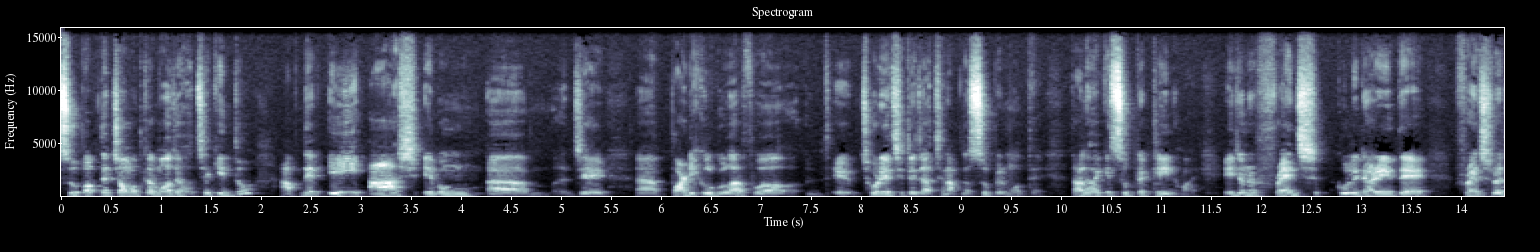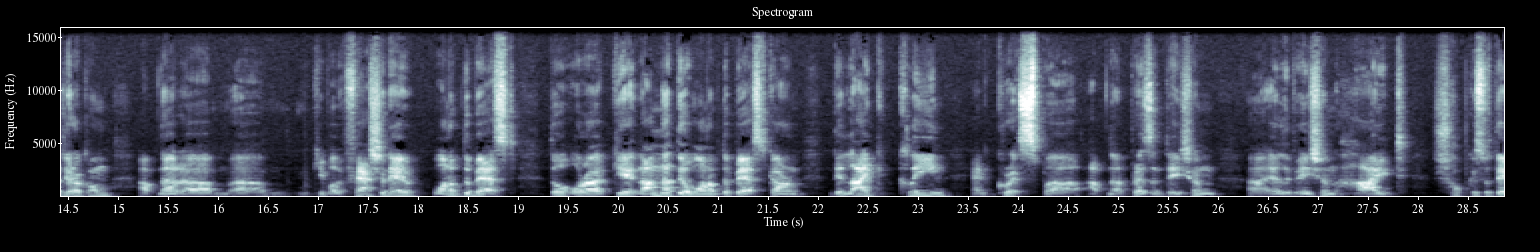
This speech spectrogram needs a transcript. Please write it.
স্যুপ আপনার চমৎকার মজা হচ্ছে, কিন্তু আপনার এই আশ এবং যে পার্টিকলগুলা ছড়িয়ে ছিটে যাচ্ছেন আপনার স্যুপের মধ্যে। তাহলে হয় কি স্যুপটা ক্লিন হয়। এই জন্য ফ্রেঞ্চ কুলিনারিতে ফ্রেঞ্চরা যেরকম আপনার কি বলে ফ্যাশনে ওয়ান অফ দ্য বেস্ট তো ওরা কে, রান্নাতেও ওয়ান অফ দ্য বেস্ট কারণ they like clean and crisp আপনার প্রেজেন্টেশন এলিভেশন হাইট সব কিছুতে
